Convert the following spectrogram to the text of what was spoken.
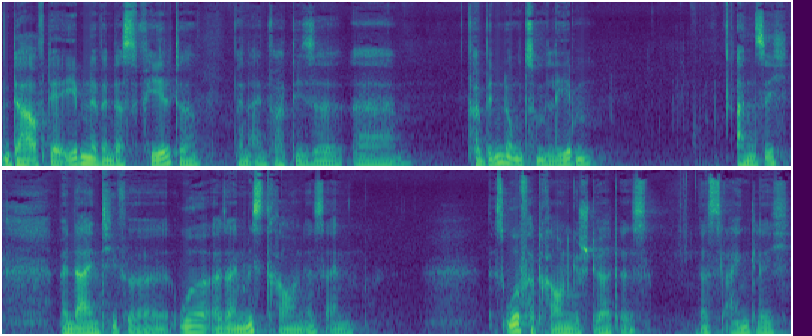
da auf der Ebene, wenn das fehlte, wenn einfach diese äh, Verbindung zum Leben an sich, wenn da ein tiefer Ur, also ein Misstrauen ist, ein, das Urvertrauen gestört ist, das eigentlich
